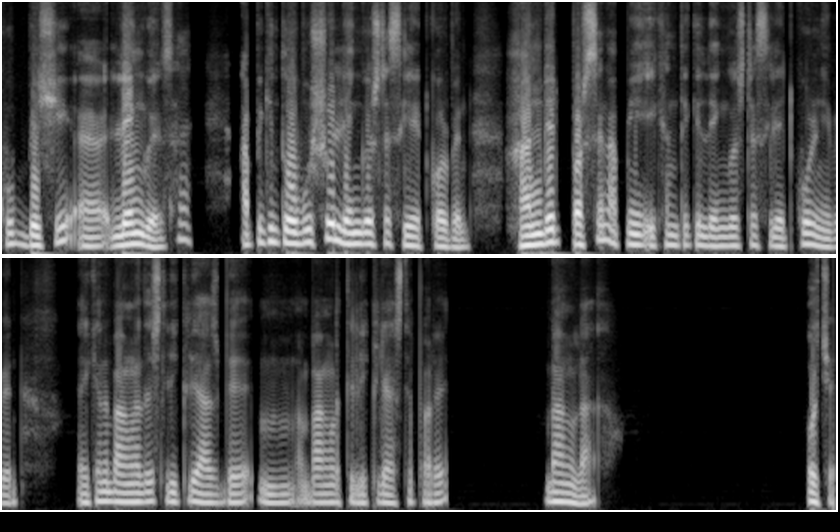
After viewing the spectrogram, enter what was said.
খুব বেশি ল্যাঙ্গুয়েজ, হ্যাঁ? আপনি কিন্তু অবশ্যই ল্যাঙ্গুয়েজটা সিলেক্ট করবেন। 100% আপনি এখান থেকে ল্যাঙ্গুয়েজটা সিলেক্ট করে নেবেন এখানে বাংলাদেশ লিখলে আসবে, বাংলাতে লিখলে আসতে পারে। বাংলা। ওইযে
